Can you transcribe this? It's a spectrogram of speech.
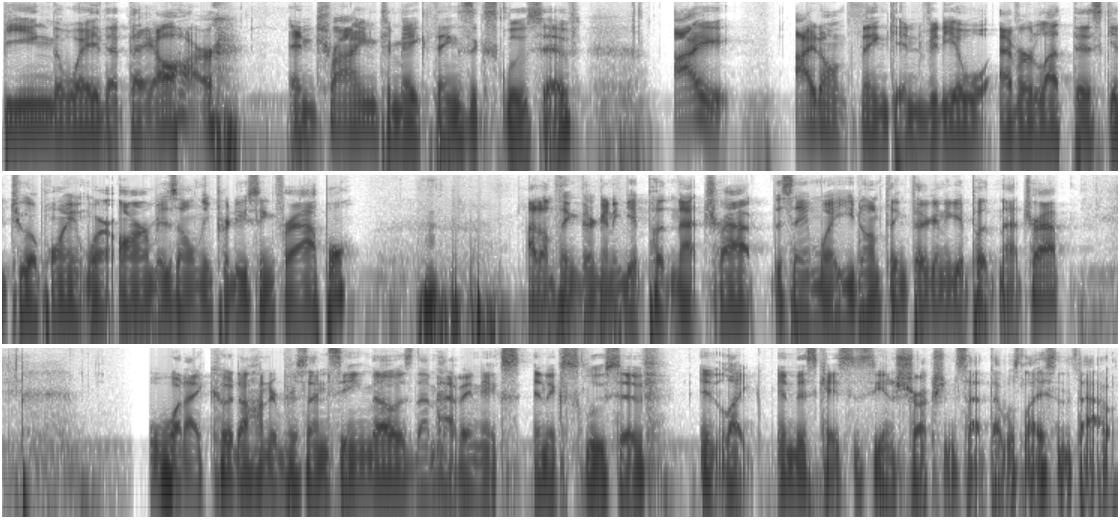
being the way that they are and trying to make things exclusive, I I don't think Nvidia will ever let this get to a point where ARM is only producing for Apple. I don't think they're going to get put in that trap the same way you don't think they're going to get put in that trap. What I could 100% seeing though is them having ex- an exclusive in like in this case it's the instruction set that was licensed out.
